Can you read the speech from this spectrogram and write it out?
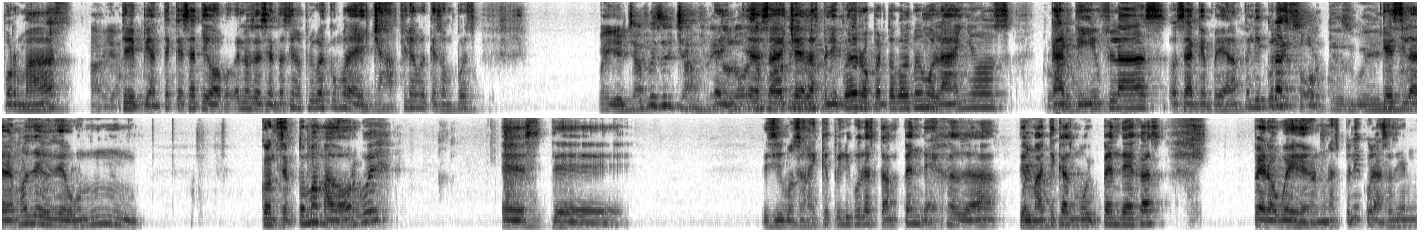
Por más Ah, tripiante que sea, tío. En los 60 tienen películas como la del Chafle, güey, que son pues. Güey, el chanfle es el chanfle. el- no lo o sea, que las películas de Roberto Gómez Bolaños. Cantinflas, o sea, que eran güey. películas Resortes, güey. que si la vemos de, de un concepto mamador, güey, este. Decimos, ay, qué películas tan pendejas, ¿verdad? Temáticas muy pendejas. Pero, güey, eran unas películas bien,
